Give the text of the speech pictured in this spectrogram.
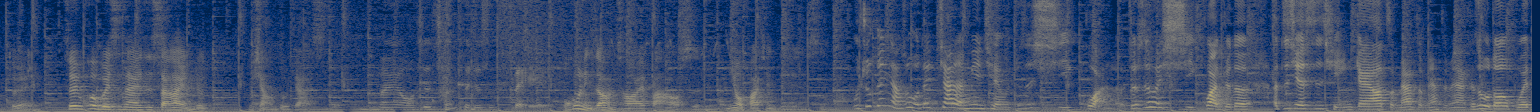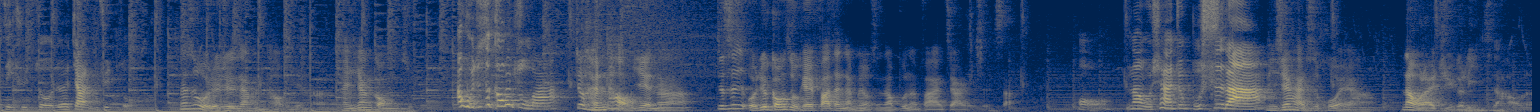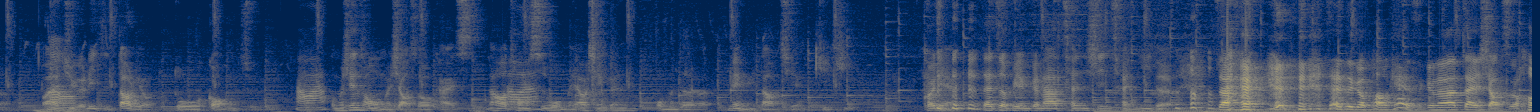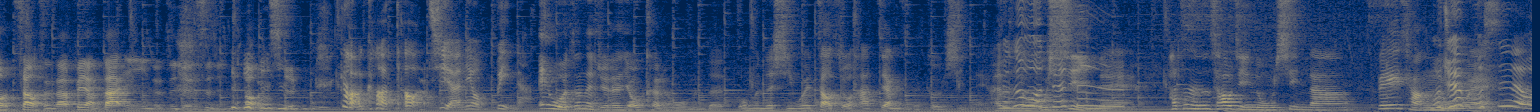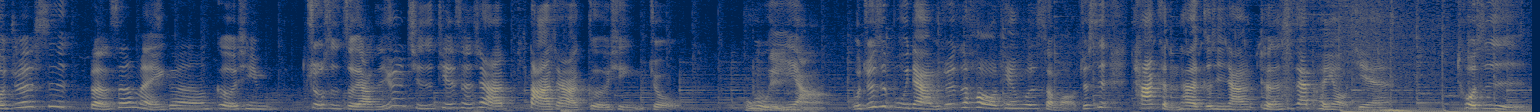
对，所以会不会是那一次伤害你就不想要做家事？没有，是纯粹就是废。不过你知道你超爱发号施令的，你有发现这件事吗？我就跟你讲说，我在家人面前，我就是习惯了，就是会习惯觉得啊这些事情应该要怎么样怎么样怎么样，可是我都不会自己去做，我就会叫你们去做。但是我就觉得这样很讨厌啊，很像公主啊，我就是公主啊，就很讨厌啊，就是我觉得公主可以发在男朋友身上，不能发在家人身上。哦，那我现在就不是啦。你现在还是会啊？那我来举个例子好了，我来举个例子，到底有多公主？好啊，我们先从我们小时候开始，然后同时我们要先跟我们的妹妹道歉，Kiki，快点 在这边跟她诚心诚意的在 在这个 podcast 跟她在小时候造成她非常大阴影的这件事情道歉。干嘛干嘛道歉啊？你有病啊？哎、欸，我真的觉得有可能我们的我们的行为造就她这样子的个性呢，很奴性呢，她真的是超级奴性呐、啊。非常，我觉得不是，我觉得是本身每一个人个性就是这样子，因为其实天生下来大家的个性就不一样。我觉得是不一样，我觉得是后天或者什么，就是他可能他的个性这样，可能是在朋友间，或是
